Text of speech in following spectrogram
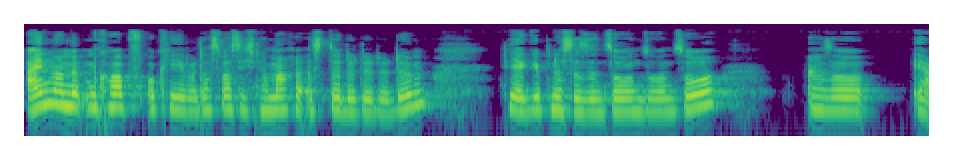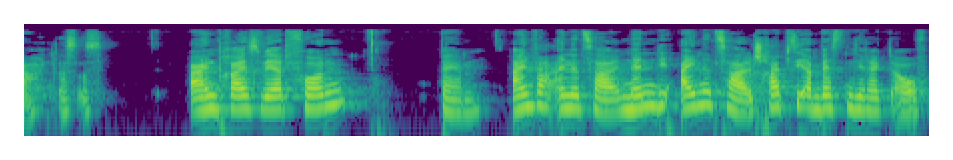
einmal mit dem Kopf, okay, das, was ich da mache, ist die Ergebnisse sind so und so und so. Also ja, das ist ein Preiswert von, bam, einfach eine Zahl. Nenn die eine Zahl, schreib sie am besten direkt auf.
